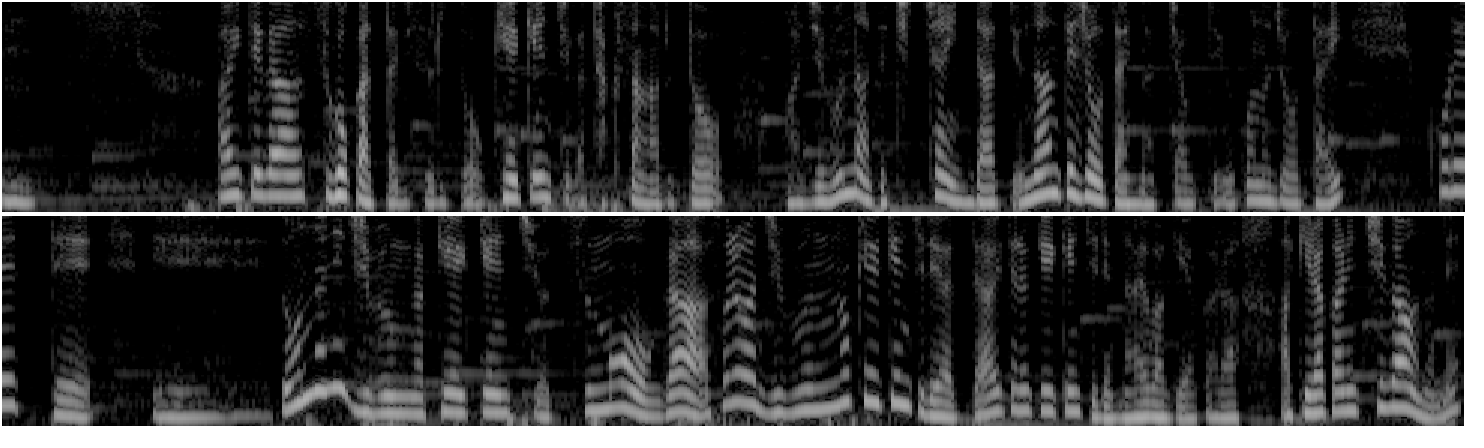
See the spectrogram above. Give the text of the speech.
うん、相手がすごかったりすると経験値がたくさんあるとあ自分なんてちっちゃいんだっていうなんて状態になっちゃうっていうこの状態。これって、えー、どんなに自分が経験値を積もうがそれは自分の経験値であって相手の経験値でないわけやから明らかに違うのね。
